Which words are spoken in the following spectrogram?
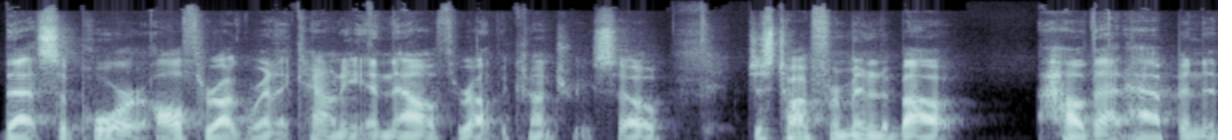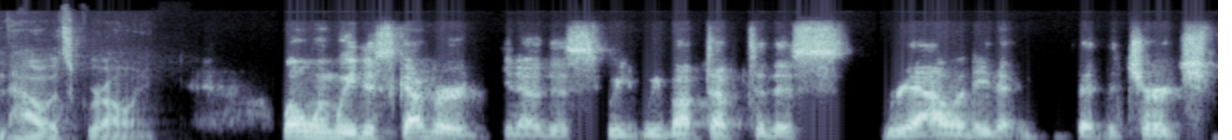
that support all throughout Gwinnett County and now throughout the country. So just talk for a minute about how that happened and how it's growing. Well, when we discovered, you know, this, we, we bumped up to this reality that that the church,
